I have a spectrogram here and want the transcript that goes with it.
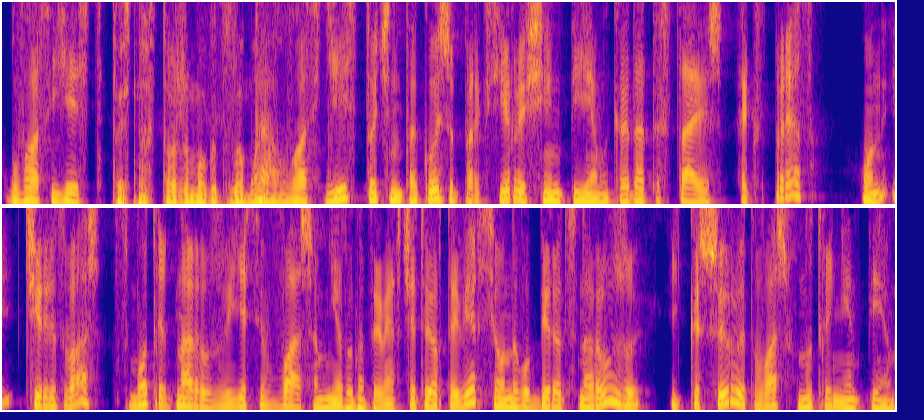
у вас есть... То есть нас тоже могут взломать? Да, у вас есть точно такой же проксирующий NPM. И когда ты ставишь экспресс, он через ваш смотрит наружу. Если в вашем нету, например, четвертой версии, он его берет снаружи и кэширует ваш внутренний NPM.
